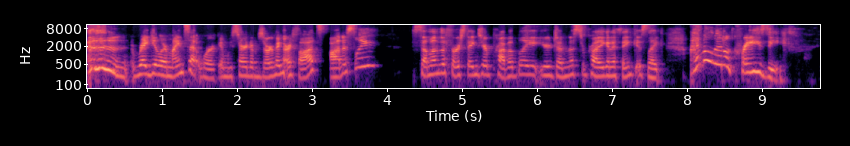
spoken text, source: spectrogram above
regular mindset work and we start observing our thoughts, honestly, some of the first things you're probably your gymnasts are probably going to think is like, I'm a little crazy.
